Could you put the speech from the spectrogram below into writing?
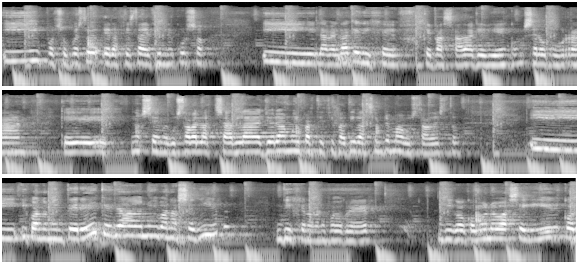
y por supuesto era fiesta de fin de curso. Y la verdad que dije, qué pasada, qué bien, cómo se lo ocurran, que no sé, me gustaban las charlas, yo era muy participativa, siempre me ha gustado esto. Y, cuando me enteré que ya no iban a seguir, dije, no me lo puedo creer. Digo, ¿cómo no va a seguir con,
